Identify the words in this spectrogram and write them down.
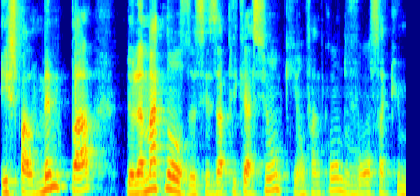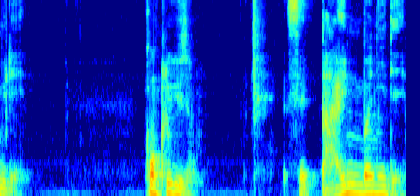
Et je ne parle même pas de la maintenance de ces applications qui, en fin de compte, vont s'accumuler. Conclusion. C'est pas une bonne idée.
